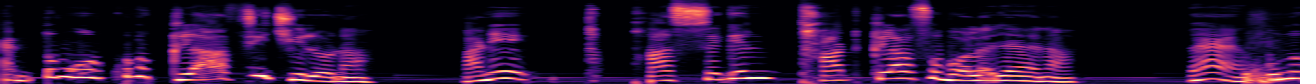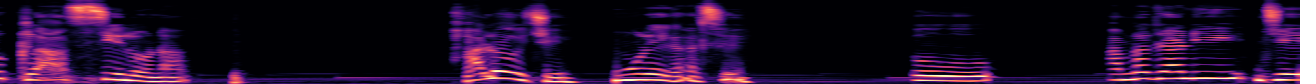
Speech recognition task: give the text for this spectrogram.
একদম ওর কোনো ক্লাসই ছিল না। মানে ফার্স্ট সেকেন্ড থার্ড ক্লাসও বলা যায় না। হ্যাঁ কোনো ক্লাস ছিল না। ভালো হয়েছে, মরে গেছে। তো আমরা জানি যে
